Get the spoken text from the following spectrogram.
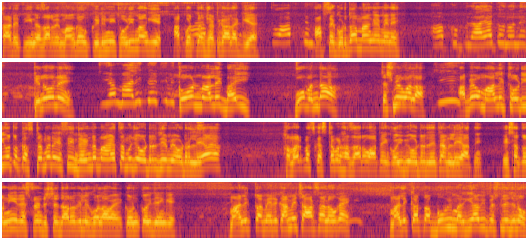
साढ़े तीन हज़ार रुपये मांग रहा हूँ किडनी थोड़ी मांगी है आपको इतना झटका लग गया है। तो आपने आपसे गुर्दा मांगे मैंने। आपको बुलाया तो उन्होंने। किन्होंने? हाँ मालिक बैठे कौन मालिक भाई? वो बंदा? चश्मे वाला। अबे वो मालिक थोड़ी हो तो कस्टमर ऐसे रैंडम आया था मुझे ऑर्डर दिया मैं ऑर्डर ले आया। हमारे पास कस्टमर हज़ारों आते हैं कोई भी ऑर्डर देता है हम ले आते हैं। ऐसा तो नहीं रेस्टोरेंट रिश्तेदारों के लिए खोला हुआ है कि उनको ही देंगे? मालिक तो अमेरिका में चार साल हो गए। मालिक का तो अबू भी मर गया अभी पिछले दिनों।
